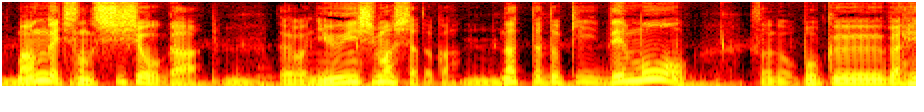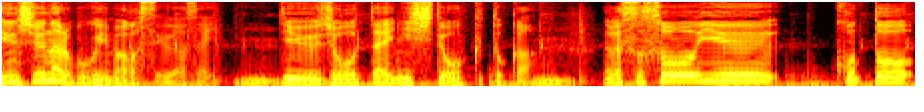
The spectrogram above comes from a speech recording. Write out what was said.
うん。まあ、万が一その師匠がうん。例えば入院しましたとか、うん。なった時でもその僕が編集なら僕に任せてくださいっうんていう状態にしておくとか,、うん。なんかそそういうこと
